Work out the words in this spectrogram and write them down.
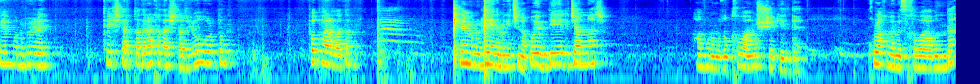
Ben bunu böyle 5 dakikadır arkadaşlar yoğurdum. Toparladım. Ben bunu leğenimin içine koyayım değerli canlar. Hamurumuzun kıvamı şu şekilde. Kulak memesi kıvamında.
